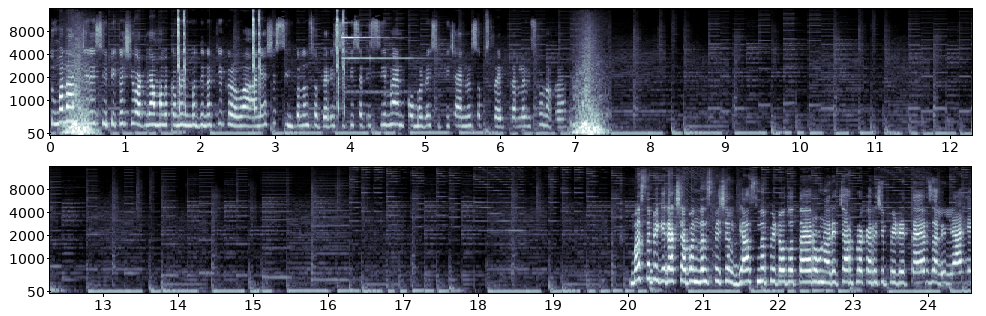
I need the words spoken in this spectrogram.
तुम्हाला आमची रेसिपी कशी वाटली आम्हाला कमेंटमध्ये नक्की कळवा आणि अशा सिंपल आणि सोप्या रेसिपीसाठी Seema and Komal recipe channel subscribe करायला विसरू नका. मस्तपैकी रक्षाबंधन स्पेशल गॅस न पेटवता तयार होणारे चार प्रकारचे पेढे तयार झालेले आहे.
